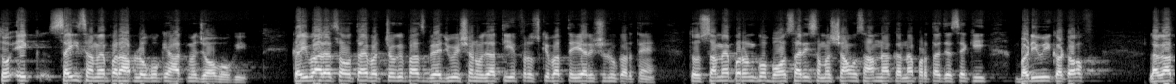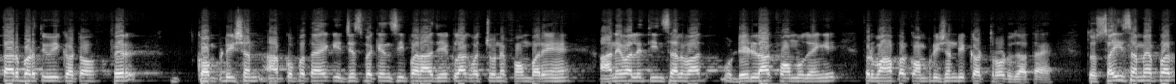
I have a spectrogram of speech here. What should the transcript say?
तो एक सही समय पर आप लोगों के हाथ में जॉब होगी। कई बार ऐसा होता है, बच्चों के पास ग्रेजुएशन हो जाती है, फिर उसके बाद तैयारी शुरू करते हैं। तो उस समय पर उनको बहुत सारी समस्याओं का सामना करना पड़ता है, जैसे कि बढ़ी हुई कट ऑफ़ लगातार बढ़ती हुई कट ऑफ़ फिर कंपटीशन आपको पता है कि जिस वैकेंसी पर आज एक लाख बच्चों ने फॉर्म भरे हैं, आने वाले तीन साल बाद वो डेढ़ लाख फॉर्म हो जाएँगे, फिर वहाँ पर कंपटीशन भी कट थ्रोट हो जाता है। तो सही समय पर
